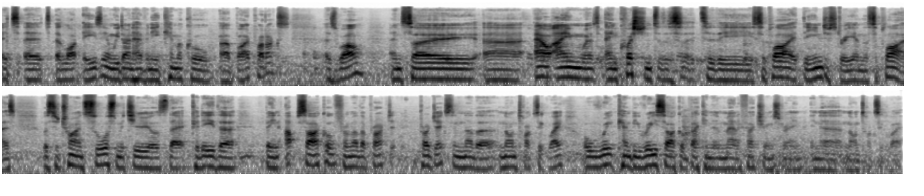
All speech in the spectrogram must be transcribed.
it's, it's a lot easier, and we don't have any chemical uh, byproducts as well. And so uh, our aim was, and question to the, to the supply, the industry and the suppliers, was to try and source materials that could either been upcycled from other project, projects in another non-toxic way, or re, can be recycled back into the manufacturing stream in a non-toxic way.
